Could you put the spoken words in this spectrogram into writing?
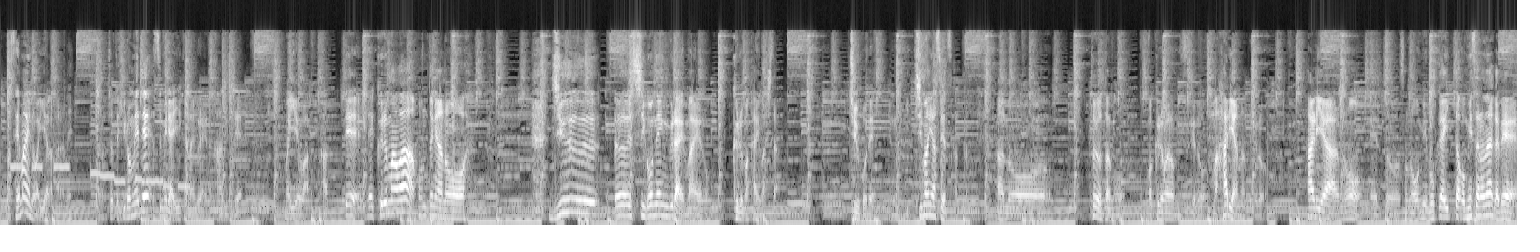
い。まあ、狭いのは嫌だからね、ちょっと広めで住めりゃいいかなぐらいな感じで、まあ、家は買って、で、車は本当にあの、14、5年ぐらい前の車買いました。中古で。うん、一番安いやつ買った。あのー、トヨタの、まあ、車なんですけど、まあ、ハリアーなんだけど、ハリアーの、えっ、と、そのお店、僕が行ったお店の中で、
